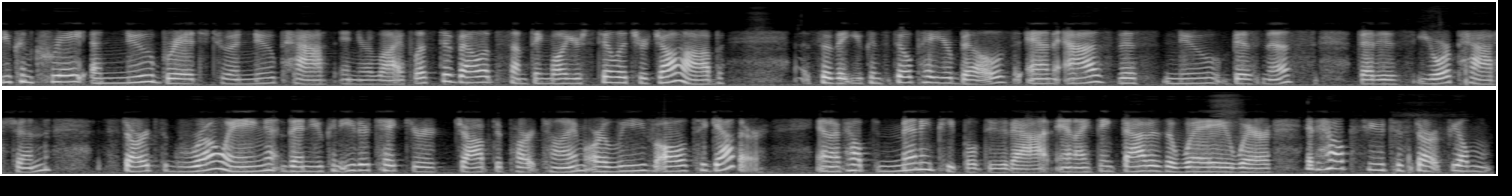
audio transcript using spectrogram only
You can create a new bridge to a new path in your life. Let's develop something while you're still at your job so that you can still pay your bills. And as this new business that is your passion starts growing, then you can either take your job to part time or leave altogether. And I've helped many people do that. And I think that is a way where it helps you to start feel,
